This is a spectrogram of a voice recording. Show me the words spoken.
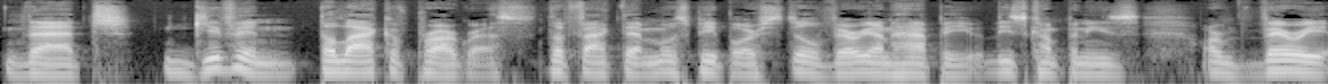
that given the lack of progress, the fact that most people are still very unhappy, these companies are very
